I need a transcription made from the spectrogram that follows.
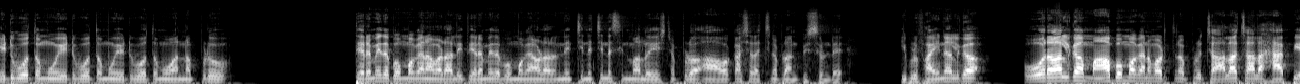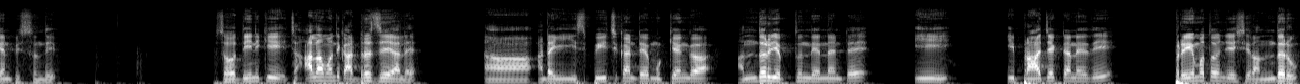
ఎటు పోతాము ఎటు పోతాము ఎటు పోతాము అన్నప్పుడు తెర మీద బొమ్మ కనబడాలి తెర మీద బొమ్మ కనబడాలని చిన్న చిన్న సినిమాల్లో చేసినప్పుడు ఆ అవకాశాలు వచ్చినప్పుడు అనిపిస్తుండే. ఇప్పుడు ఫైనల్గా ఓవరాల్గా మా బొమ్మ కనబడుతున్నప్పుడు చాలా చాలా హ్యాపీ అనిపిస్తుంది. సో దీనికి చాలామందికి అడ్రస్ చేయాలి. అంటే ఈ స్పీచ్ కంటే ముఖ్యంగా అందరూ చెప్తుంది ఏంటంటే ఈ ఈ ప్రాజెక్ట్ అనేది ప్రేమతో చేసిరు అందరూ.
